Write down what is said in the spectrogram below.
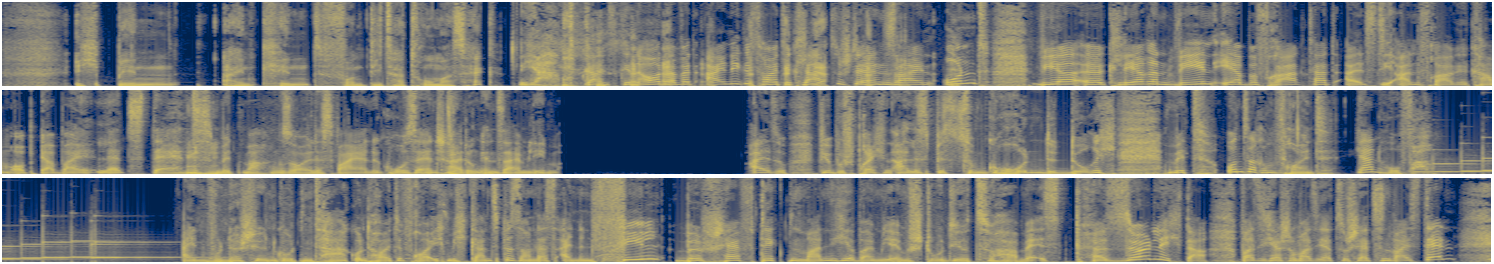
Ich bin ein Kind von Dieter Thomas Heck. Ja, ganz genau. Da wird einiges heute klarzustellen sein. Und wir äh, klären, wen er befragt hat, als die Anfrage kam, ob er bei Let's Dance mitmachen soll. Das war ja eine große Entscheidung in seinem Leben. Also, wir besprechen alles bis zum Grunde durch mit unserem Freund Jan Hofer. Einen wunderschönen guten Tag und heute freue ich mich ganz besonders, einen viel beschäftigten Mann hier bei mir im Studio zu haben. Er ist persönlich da, was ich ja schon mal sehr zu schätzen weiß, denn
